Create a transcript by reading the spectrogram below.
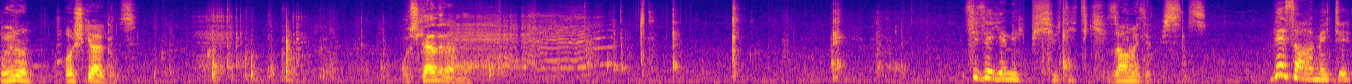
Buyurun, hoş geldiniz. Hoş geldin anne. Size yemek pişirdiydik. Zahmet etmişsiniz. Ne zahmeti.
